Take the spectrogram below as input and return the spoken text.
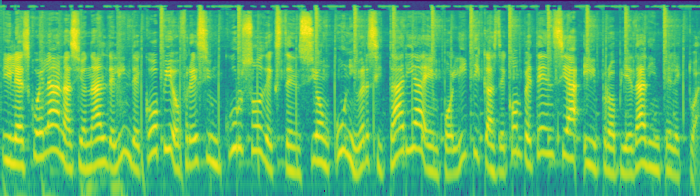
Y la Escuela Nacional del Indecopi ofrece un curso de extensión universitaria en políticas de competencia y propiedad intelectual.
